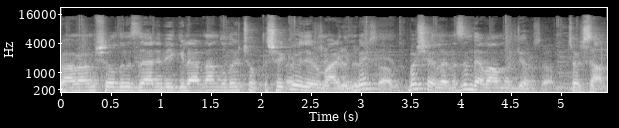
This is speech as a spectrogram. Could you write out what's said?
Ben vermiş olduğunuz değerli bilgilerden dolayı çok teşekkür Ben ediyorum teşekkür Ergin ederim, Bey. Başarılarınızın devamını diliyorum. Sağ olun. Çok sağ olun.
